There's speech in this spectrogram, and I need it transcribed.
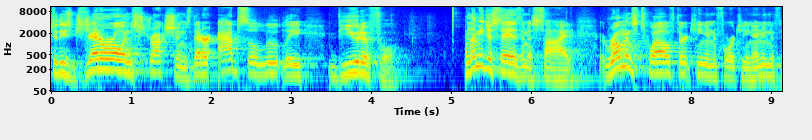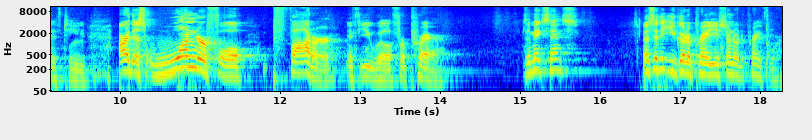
to these general instructions that are absolutely beautiful. And let me just say as an aside Romans 12, 13, and 14, and into 15 are this wonderful fodder, if you will, for prayer. Does that make sense? Let's say that you go to pray, you just don't know what to pray for.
